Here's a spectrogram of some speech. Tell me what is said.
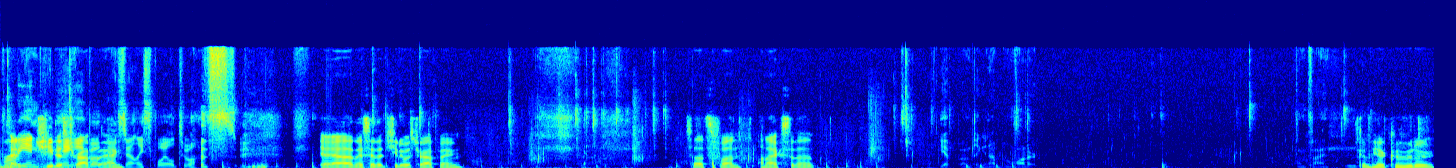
Brody and and, cheetah's Piggy both trapping. accidentally spoiled to us. yeah, and they say that Cheetah was trapping. So that's fun on accident. yep, I'm digging up in water. I'm fine. Come here, Kahooter.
